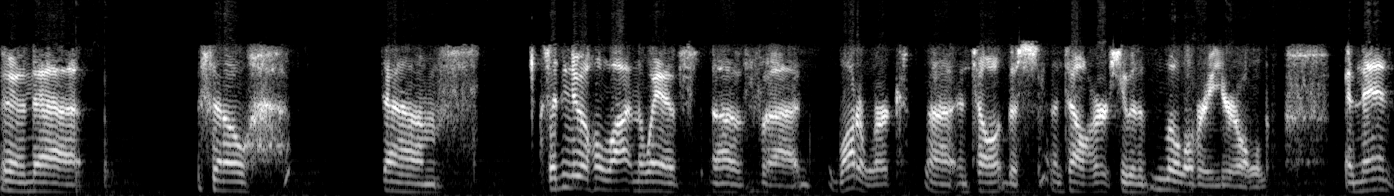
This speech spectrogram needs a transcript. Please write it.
And uh so um so I didn't do a whole lot in the way of of uh, water work uh, until this until her she was a little over a year old, and then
